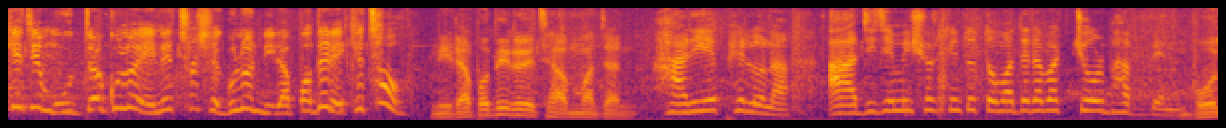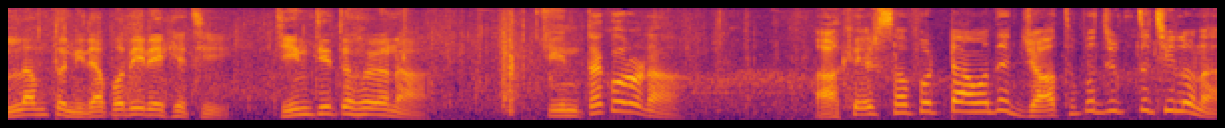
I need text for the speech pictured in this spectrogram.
থেকে যে মুদ্রাগুলো এনেছো সেগুলো নিরাপদে রেখেছো? নিরাপদই রয়েছে আম্মাজান হারিয়ে ফেলো না। আজই যে মিশর কিন্তু তোমাদের আবার চোর ভাববেন। বললাম তো নিরাপদই রেখেছি। চিন্তিত হয়েও না। চিন্তা করো না। আখের সফরটা আমাদের যথোপযুক্ত ছিল না।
